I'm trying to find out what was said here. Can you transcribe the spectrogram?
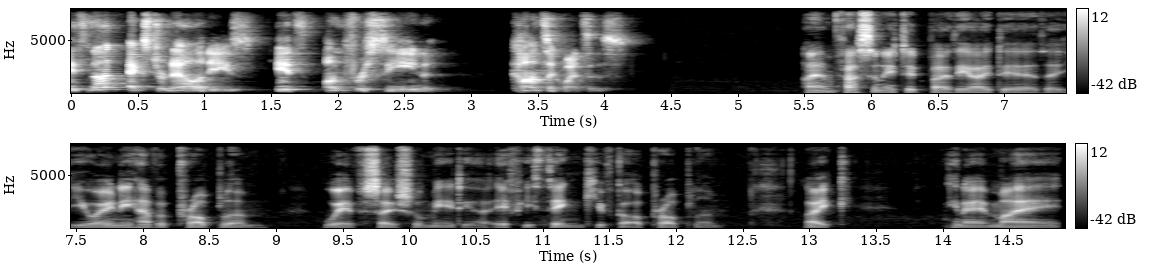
it's not externalities, it's unforeseen consequences. I am fascinated by the idea that you only have a problem with social media if you think you've got a problem. Like you know my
